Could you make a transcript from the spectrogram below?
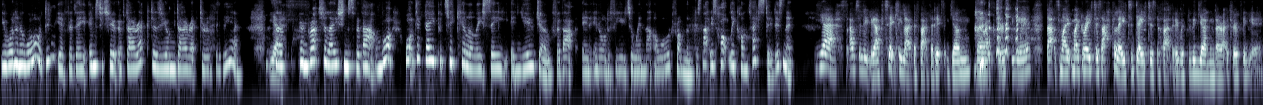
you won an award, didn't you, for the Institute of Directors Young Director of the Year? Yes. So congratulations for that. And what what did they particularly see in you, jo for that in, in order for you to win that award from them? Because that is hotly contested, isn't it? Yes, absolutely. I particularly like the fact that it's Young Director of the Year. That's my, my greatest accolade to date is the fact that it was the Young Director of the Year.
